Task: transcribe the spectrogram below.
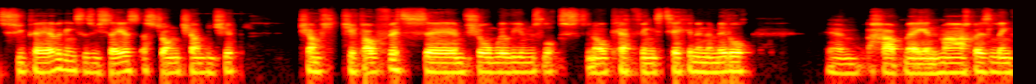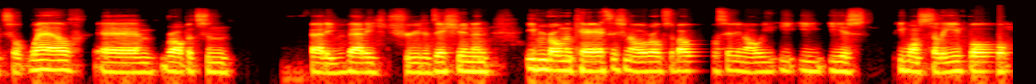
superb against, as we say, a, a strong championship championship outfits. Um, Shaun Williams looks, you know, kept things ticking in the middle. Um, Ahadme and Marquis linked up well. Um, Robertson very, very shrewd addition. And even Ronan Curtis, you know, wrote about it. You know, he he, he is he wants to leave, but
